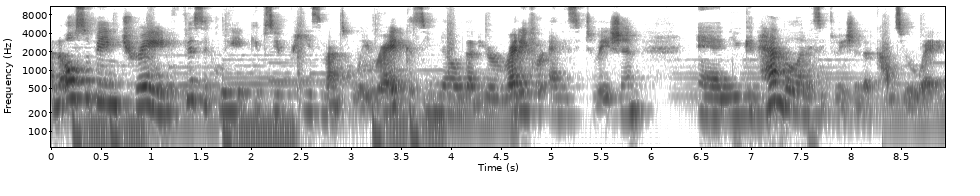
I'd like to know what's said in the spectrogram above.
and also being trained physically gives you peace mentally, right? Because you know that you're ready for any situation and you can handle any situation that comes your way.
